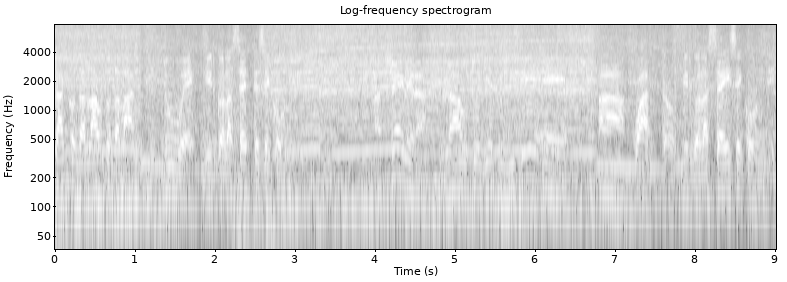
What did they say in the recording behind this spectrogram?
Distacco dall'auto davanti, 2,7 secondi. Accelera, l'auto dietro di te è a 4,6 secondi.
